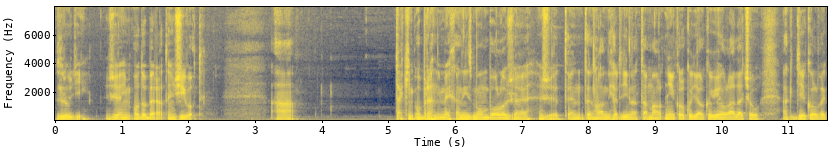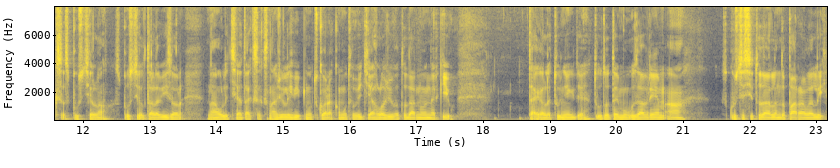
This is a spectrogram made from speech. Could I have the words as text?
z ľudí, že im odoberá ten život. A takým obranným mechanizmom bolo, že, že ten, ten hlavný hrdina tam mal niekoľko ďalkových ovládačov a kdekoľvek sa spustil, spustil televízor na ulici a tak sa snažili vypnúť skôr, ako mu to vytiahlo životodárnu energiu. Tak ale tu niekde túto tému uzavriem a skúste si to dať len do paralely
